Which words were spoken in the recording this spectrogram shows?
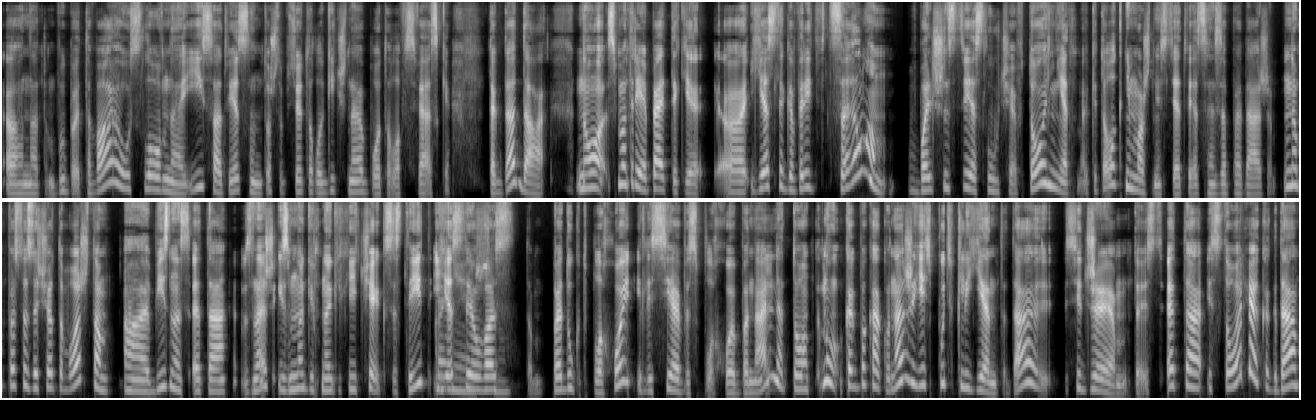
э, на там выбор товара условно, и, соответственно, на то, чтобы все это логично работало в связке. Тогда да. Но смотри, опять-таки, э, если говорить в целом, в большинстве случаев, то нет, маркетолог не может нести ответственность за продажи. Ну, просто за счет того, что а, бизнес это, знаешь, из многих-многих ячеек состоит, и если у вас Конечно. там, продукт плохой или сервис плохой банально, то, ну, как бы как, у нас же есть путь клиента, да, CGM, то есть это история, когда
